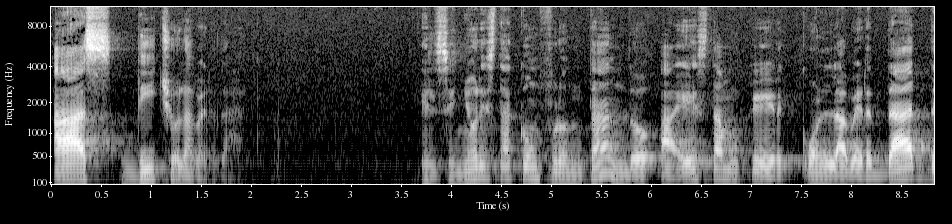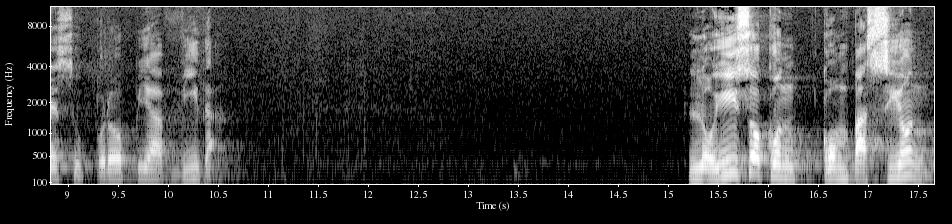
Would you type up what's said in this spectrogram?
has dicho la verdad. El Señor está confrontando a esta mujer con la verdad de su propia vida. Lo hizo con compasión,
